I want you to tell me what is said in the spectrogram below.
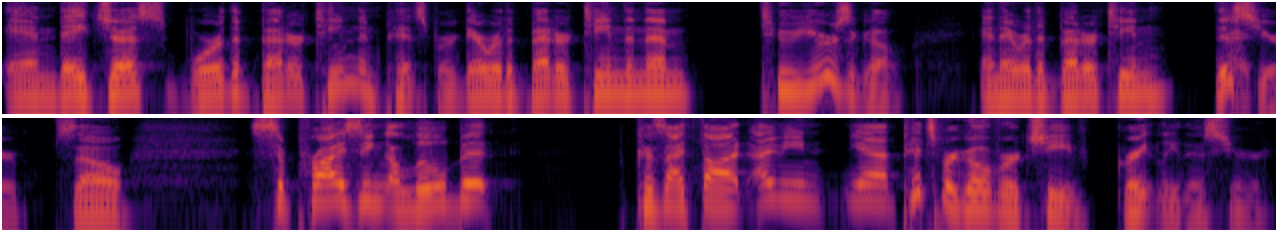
and they just were the better team than Pittsburgh. They were the better team than them two years ago, and they were the better team this right. year. So surprising a little bit because I thought, I mean, yeah, Pittsburgh overachieved greatly this year,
